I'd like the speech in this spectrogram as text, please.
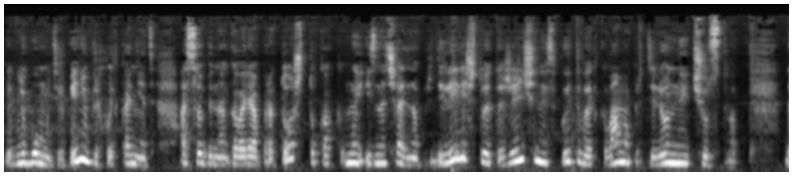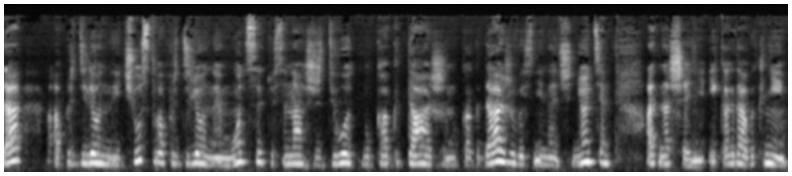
любому терпению приходит конец. Особенно говоря про то, что как мы изначально определили, что эта женщина испытывает к вам определенные чувства. Да, определенные чувства, определенные эмоции, то есть она ждет, ну когда же, ну когда же вы с ней начнете отношения. И когда вы к ней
